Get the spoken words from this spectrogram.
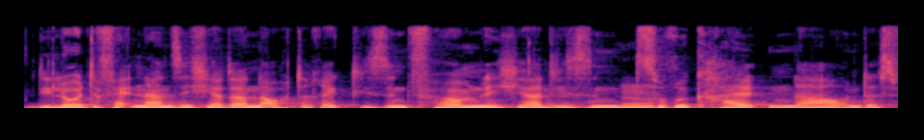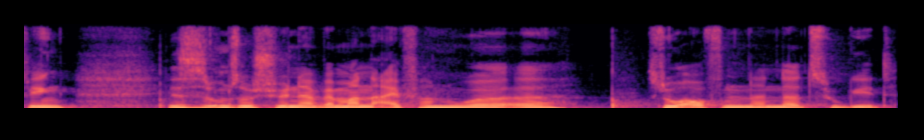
die Leute verändern sich ja dann auch direkt. Die sind förmlicher, die sind ja. zurückhaltender. Und deswegen ist es umso schöner, wenn man einfach nur äh, so aufeinander zugeht.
